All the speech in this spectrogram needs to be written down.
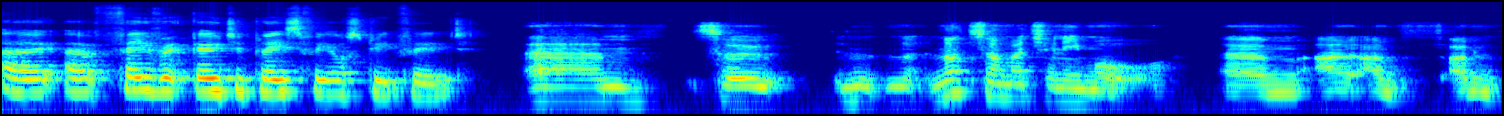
a, a, a favourite go to place for your street food? Um, so n- n- not so much anymore. Um, I, I'm I'm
